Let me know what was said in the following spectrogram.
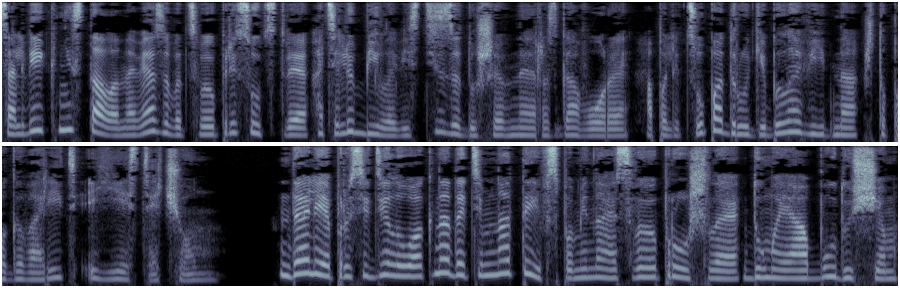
Сальвейк не стала навязывать свое присутствие, хотя любила вести задушевные разговоры, а по лицу подруги было видно, что поговорить есть о чем. Далее просидела у окна до темноты, вспоминая свое прошлое, думая о будущем.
